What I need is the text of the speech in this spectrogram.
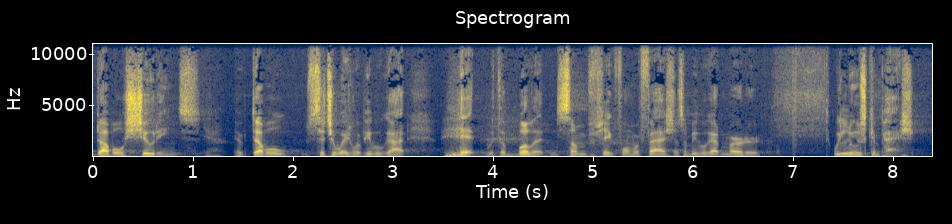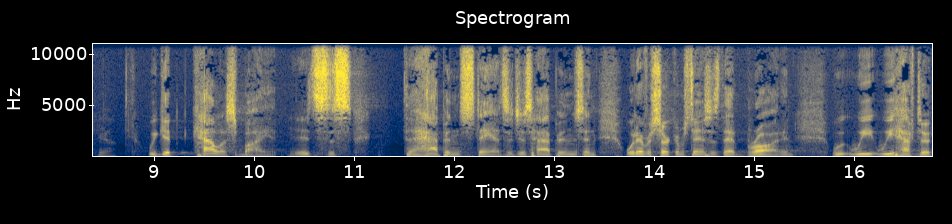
double shootings, yeah. double situation where people got hit with a bullet in some shape, form, or fashion. Some people got murdered. We lose compassion. Yeah. We get callous by it. Yeah. It's just the happenstance. It just happens, and whatever circumstances that brought, and we we, we have to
